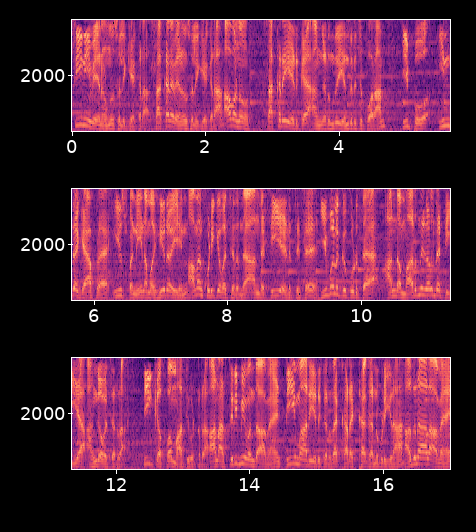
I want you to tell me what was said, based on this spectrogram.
சீனி வேணும்னு சொல்லி சொல்லி கேக்குறா. சக்கரை வேணும்னு சொல்லி கேக்குறா. அவனும் சர்க்கரையை எடுக்க அங்கிருந்து எந்திரிச்சு போறான். இப்போ இந்த கேப்ல யூஸ் பண்ணி நம்ம ஹீரோயின் அவன் குடிக்க வச்சிருந்த அந்த டீயை எடுத்துட்டு இவளுக்கு கொடுத்த அந்த மருந்து கலந்த டீயை அங்க வச்சிடறான் டீ கப்ப மாத்தி விட்டுறான். ஆனா திரும்பி வந்து அவன் டீ மாறி இருக்கிறத கரெக்டா கண்டுபிடிக்கிறான். அதனால அவன்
